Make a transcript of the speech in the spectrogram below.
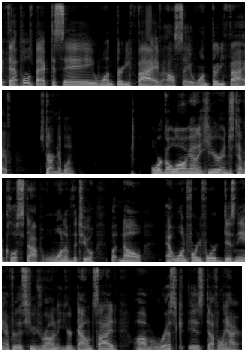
if that pulls back to say 135, I'll say 135, start nibbling. Or go long on it here and just have a close stop. One of the two. But no, at 144, Disney, after this huge run, your downside um, risk is definitely higher.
